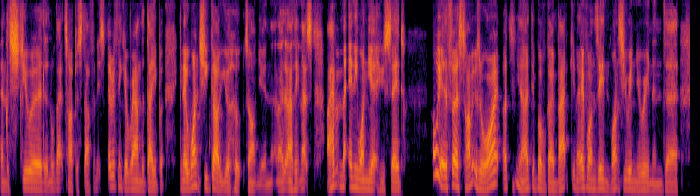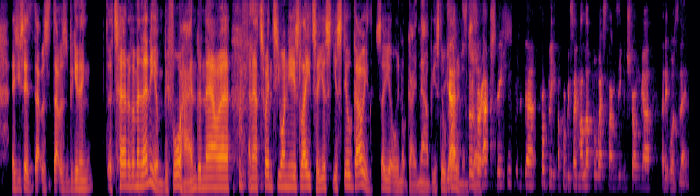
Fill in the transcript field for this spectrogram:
and the steward and all that type of stuff, and it's everything around the day. But you know, once you go, you're hooked, aren't you? And, and I, I, think that's. I haven't met anyone yet who said, "Oh yeah, the first time it was all right." I, you know, I didn't bother going back. You know, everyone's in. Once you're in, you're in. And uh, as you said, that was that was the beginning a turn of a millennium beforehand, and now uh, and now twenty one years later, you're you're still going. So you're well, not going now, but you're still yeah, following them. So, so. Sorry, actually, uh, probably I'll probably say my love for West Ham's even stronger than it was then.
